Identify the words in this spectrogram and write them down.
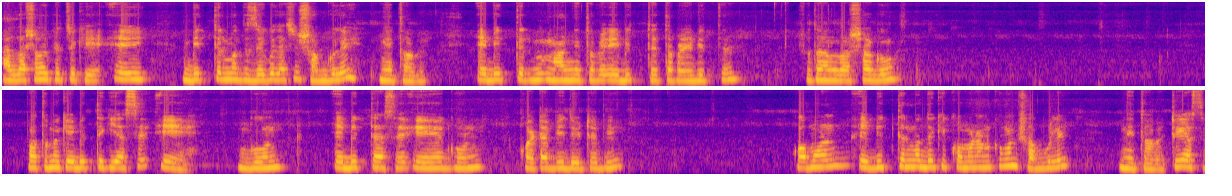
আর লসাগুর ক্ষেত্রে কি এই বৃত্তের মধ্যে যেগুলো আছে সবগুলোই নিতে হবে। এই বৃত্তের মান নিতে হবে, এই বৃত্তের, তারপরে এই বৃত্তের। সুতরাং লসাগু প্রথমে কি বৃত্তে কি আছে? এ গুণ এই বৃত্তে আছে এ গুণ, কয়টা বি, দুইটা বি। কমন, এই বৃত্তের মধ্যে কি কমন আনকমন সবগুলোই নিতে হবে, ঠিক আছে?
